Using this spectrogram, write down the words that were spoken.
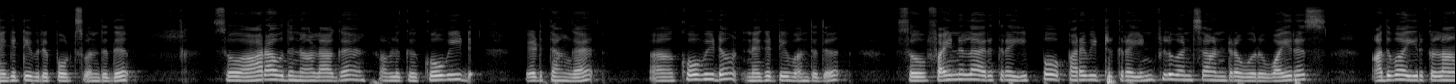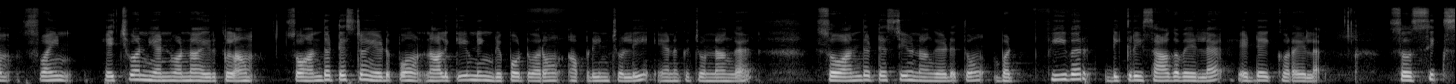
நெகட்டிவ் ரிப்போர்ட்ஸ் வந்தது. ஸோ ஆறாவது நாளாக அவளுக்கு கோவிட் எடுத்தாங்க. கோவிடும் நெகட்டிவ் வந்தது. ஸோ ஃபைனலாக இருக்கிற இப்போது பரவிட்டுருக்கிற இன்ஃப்ளூவன்ஸான்ற ஒரு வைரஸ் அதுவாக இருக்கலாம். ஸ்வைன் ஹெச் ஒன் என் ஒன்னாக இருக்கலாம். ஸோ அந்த டெஸ்ட்டும் எடுப்போம் நாளைக்கு ஈவினிங் ரிப்போர்ட் வரும் அப்படின்னு சொல்லி எனக்கு சொன்னாங்க. ஸோ அந்த டெஸ்ட்டையும் நாங்கள் எடுத்தோம். பட் ஃபீவர் டிக்ரீஸ் ஆகவே இல்லை ஹெட்டேக் குறையல. ஸோ சிக்ஸ்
